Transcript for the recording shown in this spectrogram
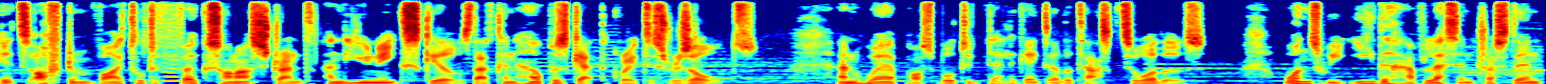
It's often vital to focus on our strengths and unique skills that can help us get the greatest results, and where possible to delegate other tasks to others, ones we either have less interest in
